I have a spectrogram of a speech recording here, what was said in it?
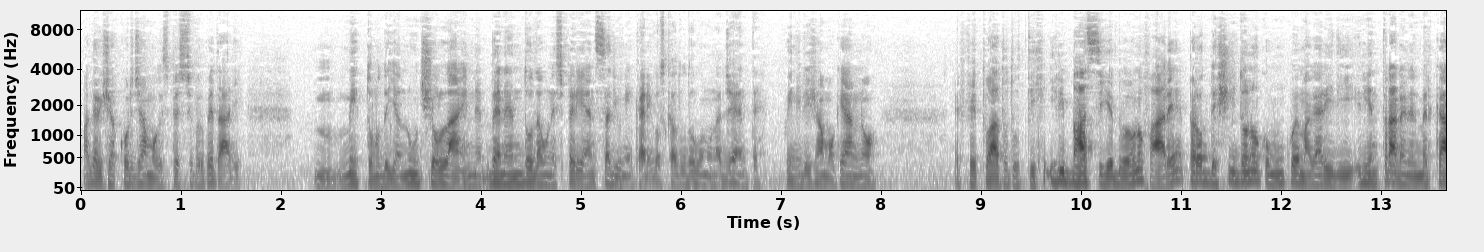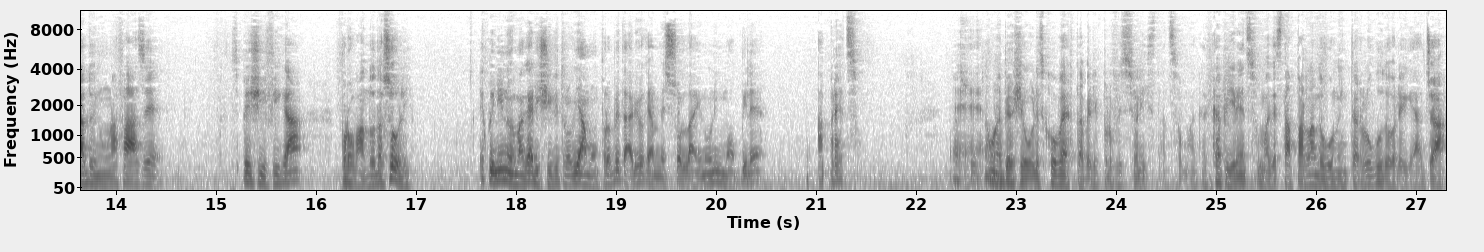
Magari ci accorgiamo che spesso i proprietari mettono degli annunci online venendo da un'esperienza di un incarico scaduto con un agente, quindi diciamo che hanno effettuato tutti i ribassi che dovevano fare, però decidono comunque magari di rientrare nel mercato in una fase specifica provando da soli. E quindi noi magari ci ritroviamo un proprietario che ha messo online un immobile a prezzo. È una piacevole scoperta per il professionista, insomma, capire insomma, che sta parlando con un interlocutore che ha già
